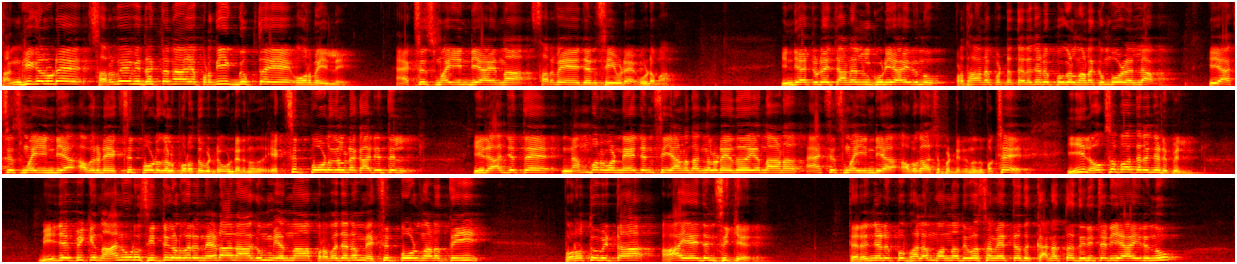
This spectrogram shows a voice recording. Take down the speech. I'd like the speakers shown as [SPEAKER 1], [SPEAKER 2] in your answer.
[SPEAKER 1] സംഘികളുടെ survey വിദഗ്ധനായ പ്രദീപ് ഗുപ്തയെ ഓർമ്മയില്ലേ? ആക്സിസ് മൈ ഇന്ത്യ എന്ന സർവേ ഏജൻസിയുടെ ഉടമ. ഇന്ത്യ ടുഡേ ചാനലിൽ കൂടിയായിരുന്നു പ്രധാനപ്പെട്ട തെരഞ്ഞെടുപ്പുകൾ നടക്കുമ്പോഴെല്ലാം ഈ ആക്സിസ് മൈ ഇന്ത്യ അവരുടെ എക്സിറ്റ് പോളുകൾ പുറത്തുവിട്ടുകൊണ്ടിരുന്നത്. എക്സിറ്റ് പോളുകളുടെ കാര്യത്തിൽ ഈ രാജ്യത്തെ നമ്പർ വൺ ഏജൻസിയാണ് തങ്ങളുടേത് എന്നാണ് ആക്സിസ് മൈ ഇന്ത്യ അവകാശപ്പെട്ടിരുന്നത്. പക്ഷേ ഈ ലോക്സഭാ തെരഞ്ഞെടുപ്പിൽ ബി ജെ പിക്ക് നാനൂറ് സീറ്റുകൾ വരെ നേടാനാകും എന്ന പ്രവചനം എക്സിറ്റ് പോൾ നടത്തി പുറത്തുവിട്ട ആ ഏജൻസിക്ക് തെരഞ്ഞെടുപ്പ് ഫലം വന്ന ദിവസമേറ്റത് കനത്ത തിരിച്ചടിയായിരുന്നു.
